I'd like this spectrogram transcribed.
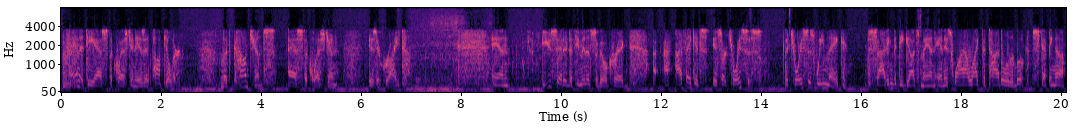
Vanity asks the question, is it popular? but conscience asks the question, is it right? And you said it a few minutes ago, Craig. I, I think it's it's our choices, the choices we make, deciding to be God's man, and it's why I like the title of the book, "Stepping Up."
